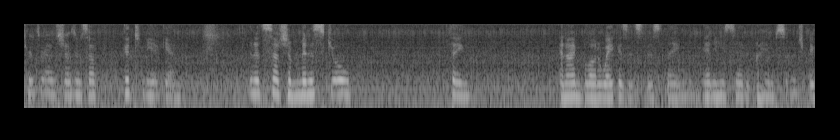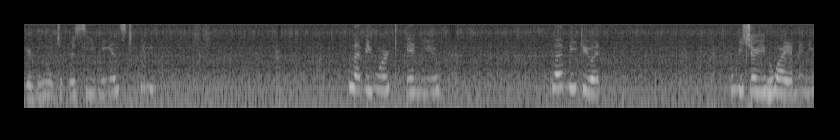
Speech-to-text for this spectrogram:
turns around and shows Himself good to me again. And it's such a minuscule thing. And I'm blown away because it's this thing. And he said, I am so much bigger than what you perceive me as to be. Let me work in you. Let me do it. Let me show you who I am in you.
